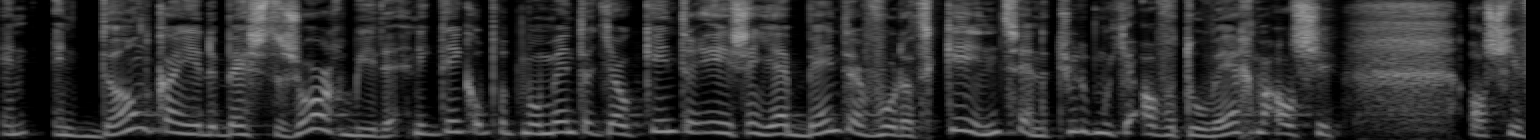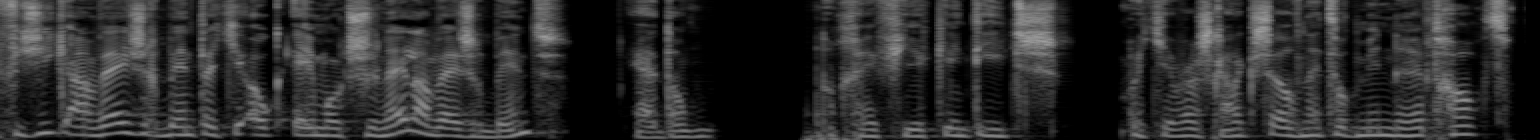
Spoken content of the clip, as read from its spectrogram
En, en dan kan je de beste zorg bieden. En ik denk op het moment dat jouw kind er is en jij bent er voor dat kind. En natuurlijk moet je af en toe weg. Maar als je, als je fysiek aanwezig bent, dat je ook emotioneel aanwezig bent. Ja, dan, dan geef je je kind iets wat je waarschijnlijk zelf net wat minder hebt gehad.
